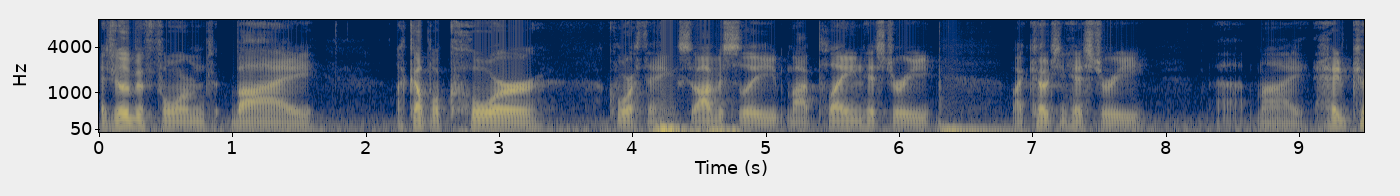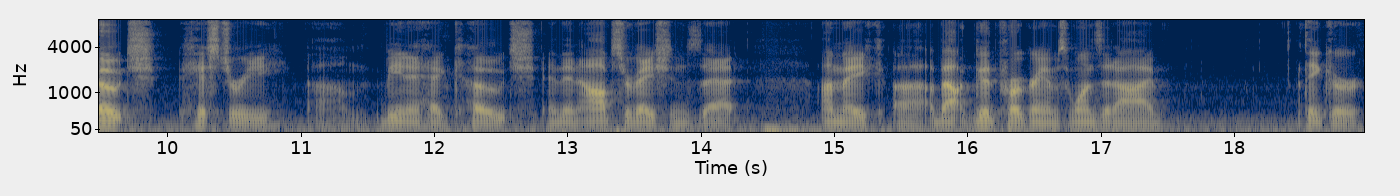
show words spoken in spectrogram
has really been formed by a couple core core things. So obviously, my playing history, my coaching history, uh, my head coach history, um, being a head coach, and then observations that I make uh, about good programs, ones that I think are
